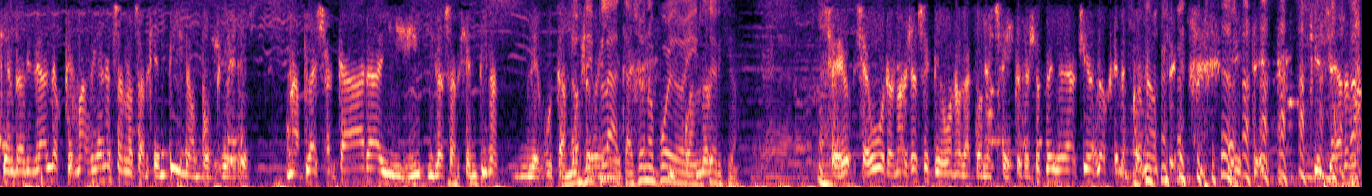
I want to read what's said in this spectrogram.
que en realidad los que más vienen son los argentinos, porque es una playa cara y, y los argentinos les gusta Los mucho de venir. plata, yo no puedo ir, Sergio. Se- seguro, no, yo sé que vos no la conocés, pero yo te voy a decir a los que la conocen, este, que se arman,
